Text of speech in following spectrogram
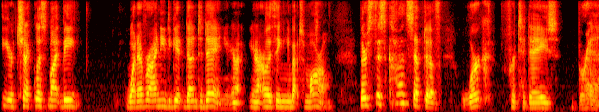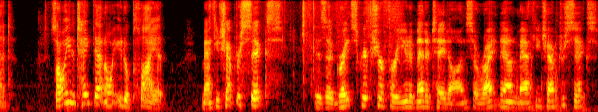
your checklist might be whatever I need to get done today, and you're not, you're not really thinking about tomorrow. There's this concept of work for today's bread. So I want you to take that and I want you to apply it. Matthew chapter 6 is a great scripture for you to meditate on. So write down Matthew chapter 6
